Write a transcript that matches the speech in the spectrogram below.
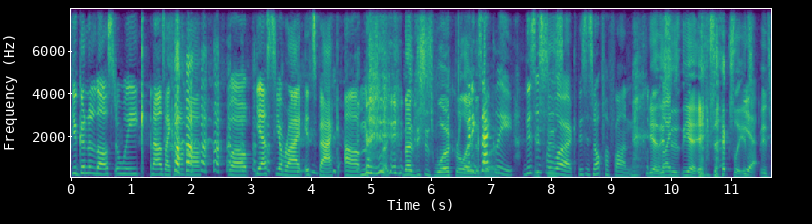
you're going to last a week." And I was like, "Haha. Well, yes, you're right. It's back." Um no, this is work But related. though. exactly, this, is This for is- work. This is not for fun. Yeah, this I- is yeah, exactly. It's Yeah. it's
